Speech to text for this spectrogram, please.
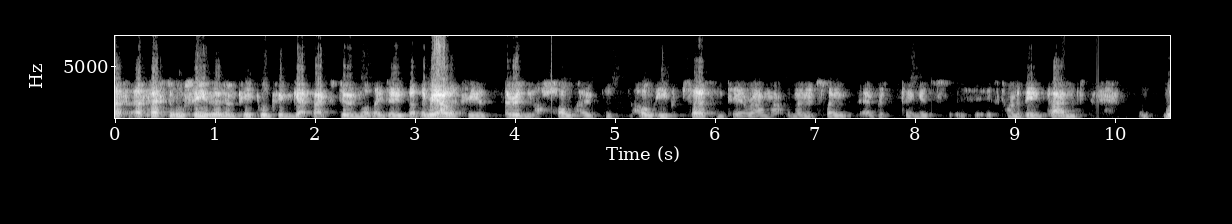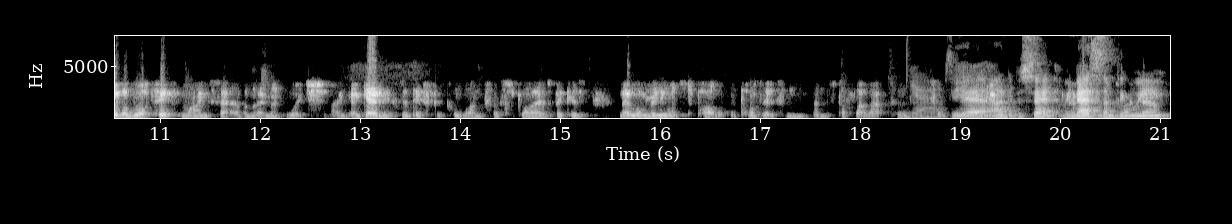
a, a, festival season and people can get back to doing what they do. But the reality is there isn't a whole hope, whole heap of certainty around that at the moment. So everything is is kind of being planned with a what if mindset at the moment, which again is a difficult one for suppliers because no one really wants to part with deposits and, and stuff like that. To, yeah, to yeah, hundred percent. I mean, that's something we. Down.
